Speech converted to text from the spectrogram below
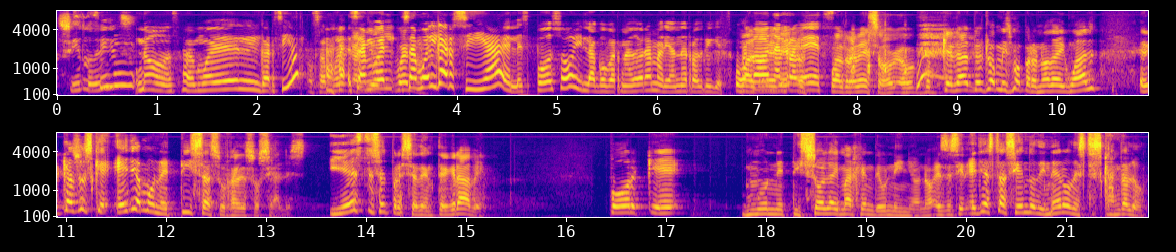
¿sí, Rodríguez? No, Samuel García. Samuel Samuel, bueno. Samuel García, el esposo, y la gobernadora Mariana Rodríguez. O Perdón, al, al revés, revés. O al revés. o- o- que da- es lo mismo, pero no da igual. El caso es que ella monetiza sus redes sociales. Y este es el precedente grave. Porque monetizó la imagen de un niño, ¿no? Es decir, ella está haciendo dinero de este escándalo.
